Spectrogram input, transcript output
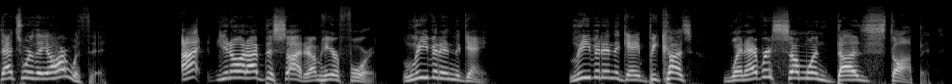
that's where they are with it. I you know what I've decided, I'm here for it. Leave it in the game. Leave it in the game because whenever someone does stop it,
